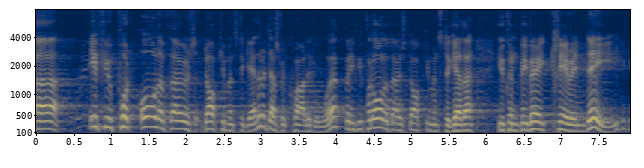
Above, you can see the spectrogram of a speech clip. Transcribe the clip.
uh, if you put all of those documents together, it does require a little work, but if you put all of those documents together, you can be very clear indeed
